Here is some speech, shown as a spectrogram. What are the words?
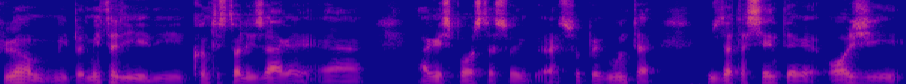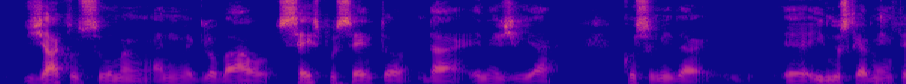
primeiro me permita de, de contextualizar a, a, resposta à sua, à sua pergunta. Os data centers hoje já consumem a nível global 6% da energia consumida eh, industrialmente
